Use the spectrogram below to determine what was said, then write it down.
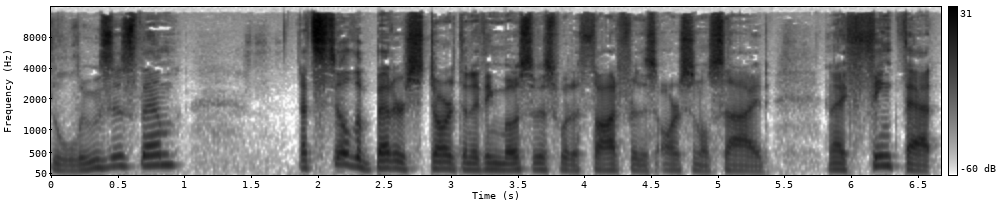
loses them, that's still the better start than I think most of us would have thought for this Arsenal side. And I think that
